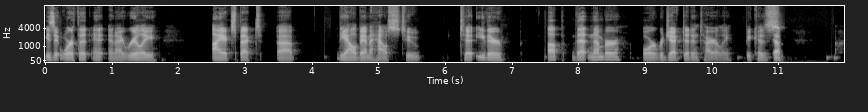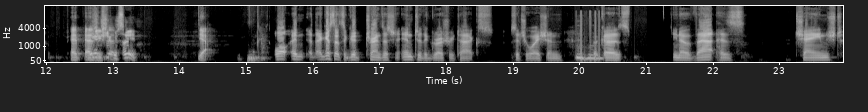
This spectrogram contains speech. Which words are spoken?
is it worth it? And, and I really, I expect uh, the Alabama House to to either up that number or reject it entirely because yeah. As you should see. yeah. Well, and I guess that's a good transition into the grocery tax situation mm-hmm. because you know that has changed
